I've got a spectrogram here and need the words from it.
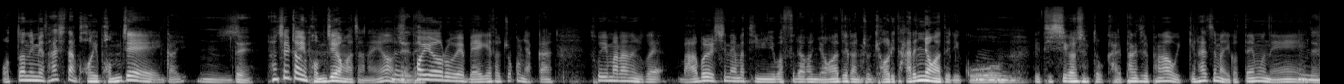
어떤 의미에서 사실상 거의 범죄, 그러니까 음, 네. 현실적인 범죄 영화잖아요. 네. 슈퍼히어로의 맥에서 조금 약간 소위 말하는 마블 시네마틱 유니버스라는 영화들과는 좀 결이 다른 영화들이고 음. DC가 좀또 갈팡질팡하고 있긴 하지만 이것 때문에 음. 네.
